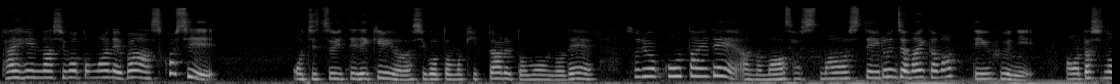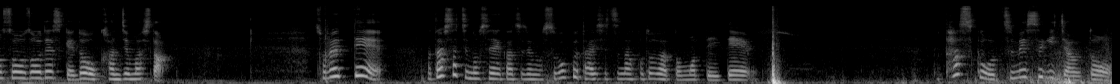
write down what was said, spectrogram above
大変な仕事もあれば少し落ち着いてできるような仕事もきっとあると思うのでそれを交代であの回さ回しているんじゃないかなっていうふうに、まあ、私の想像ですけど感じましたそれって私たちの生活でもすごく大切なことだと思っていてタスクを詰めすぎちゃうと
